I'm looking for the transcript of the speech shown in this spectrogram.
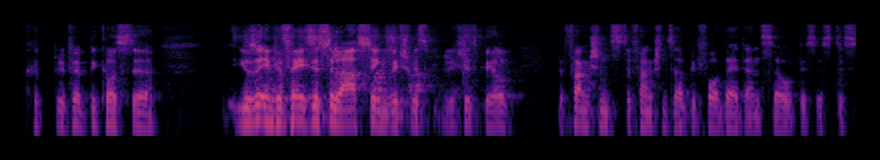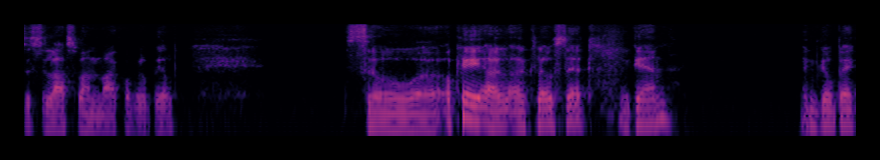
could prefer, because the user interface is the last thing which was which is built. The functions the functions are before that, and so this is this is the last one Marco will build. So uh, okay, I'll I'll close that again and go back.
